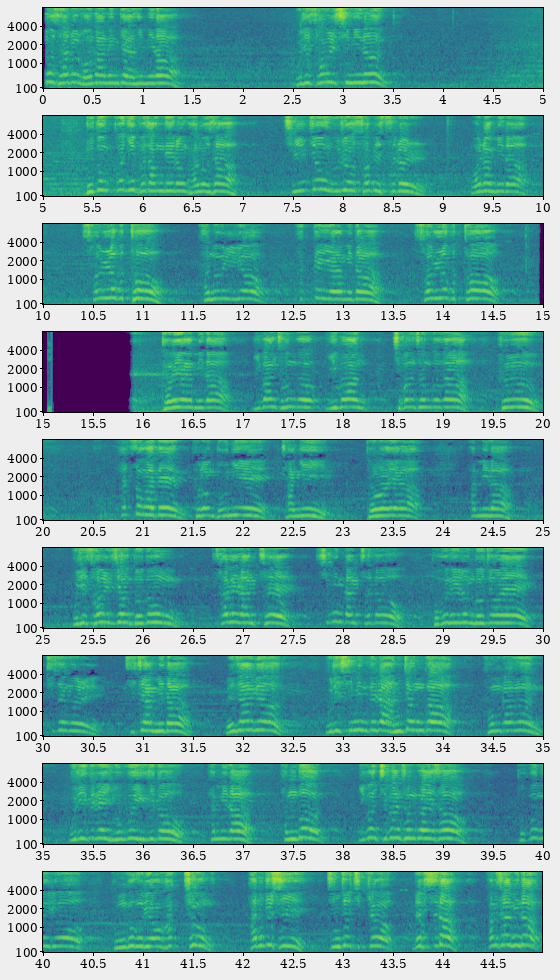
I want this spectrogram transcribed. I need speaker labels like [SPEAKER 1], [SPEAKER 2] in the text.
[SPEAKER 1] 간호사를 원하는 게 아닙니다. 우리 서울 시민은 노동권이 보장되는 간호사, 질 좋은 의료 서비스를 원합니다. 서울로부터 간호인력 확대해야 합니다. 서울로부터 더해야 합니다. 이번 선거, 이번 지방선거가 그 활성화된 그런 논의의 장이 되어야 합니다. 우리 서울 지역 노동 사회단체, 시민단체도 보건의료 노조의 투쟁을 지지합니다. 왜냐하면 우리 시민들의 안전과 건강은 우리들의 요구이기도 합니다. 한번 이번 지방선거에서 보건의료, 공공의료 확충 반드시 진전시켜 냅시다. 감사합니다.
